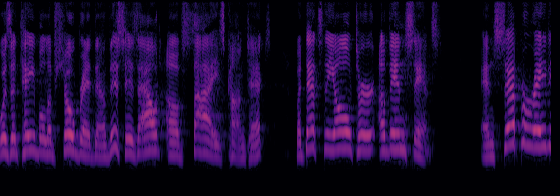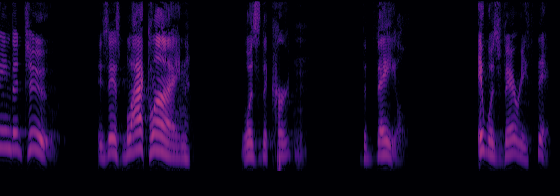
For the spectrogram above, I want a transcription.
was a table of showbread. Now, this is out of size context, but that's the altar of incense. And separating the two is this black line was the curtain, the veil. It was very thick.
